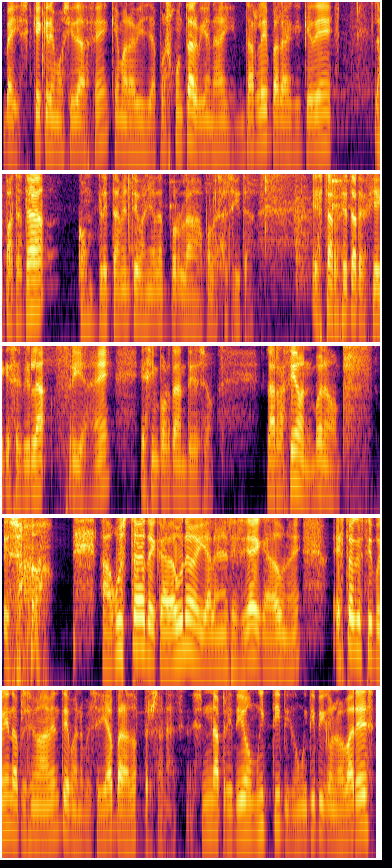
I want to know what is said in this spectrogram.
¿Veis? Qué cremosidad, ¿eh? Qué maravilla. Pues juntar bien ahí, darle para que quede la patata completamente bañada por la, por la salsita. Esta receta decía hay que servirla fría, ¿eh? Es importante eso. La ración, bueno, eso a gusto de cada uno y a la necesidad de cada uno. ¿eh? Esto que estoy poniendo aproximadamente, bueno, pues sería para dos personas. Es un aperitivo muy típico, muy típico en los bares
